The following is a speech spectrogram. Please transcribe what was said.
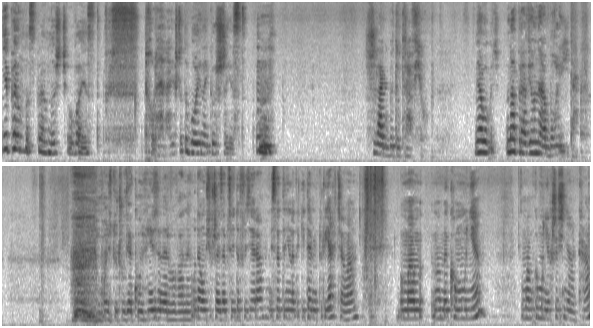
niepełnosprawnościowa jest. Cholera, jeszcze to było i najgorsze jest. Mm. Szlak by tu trafił. Miało być naprawione, a boli i tak. Bądź tu człowieku niezdenerwowany. Udało mi się wczoraj zapisać do fryzjera. Niestety nie na taki termin, który ja chciałam, bo mam, mamy komunię. Mam komunię chrześniaka,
